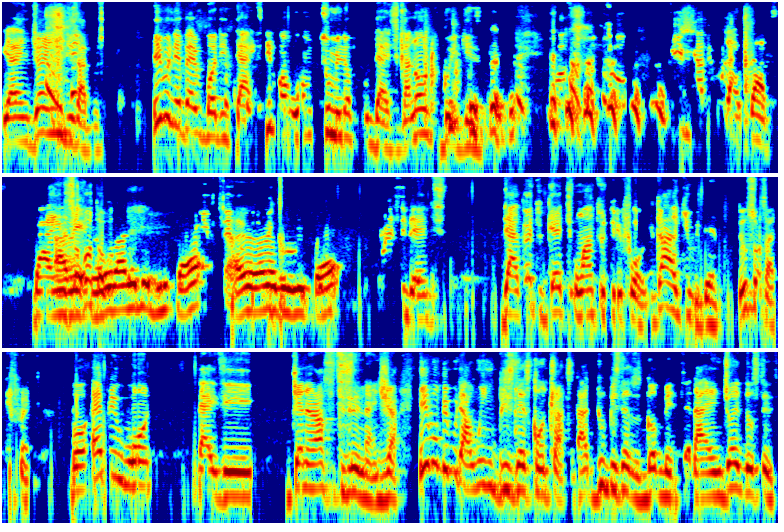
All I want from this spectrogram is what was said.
We are enjoying this administration. Even if everybody dies, even if one, two million people dies, you cannot go against them. so, so if are people like that that are in support of president, they are going to get one, two, three, four. You can't argue with them. Those ones are different. But everyone that is a general citizen in Nigeria, even people that win business contracts, that do business with government, that enjoy those things,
